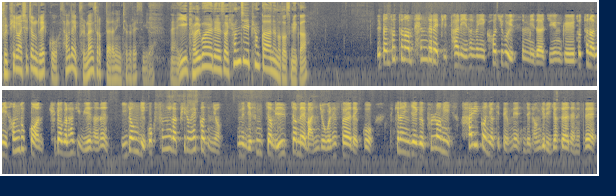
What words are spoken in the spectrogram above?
불필요한 실점도 했고 상당히 불만스럽다라는 인터뷰를 했습니다. 네, 이 결과에 대해서 현지 평가는 어떻습니까? 일단 토트넘 팬들의 비판이 상당히 커지고 있습니다. 지금 그 토트넘이 선두권 추격을 하기 위해서는 이 경기 꼭 승리가 필요했거든요. 근데 이제 승점 1점에 만족을 했어야 됐고 특히나 이제 그 풀럼이 하위권이었기 때문에 이제 경기를 이겼어야 되는데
